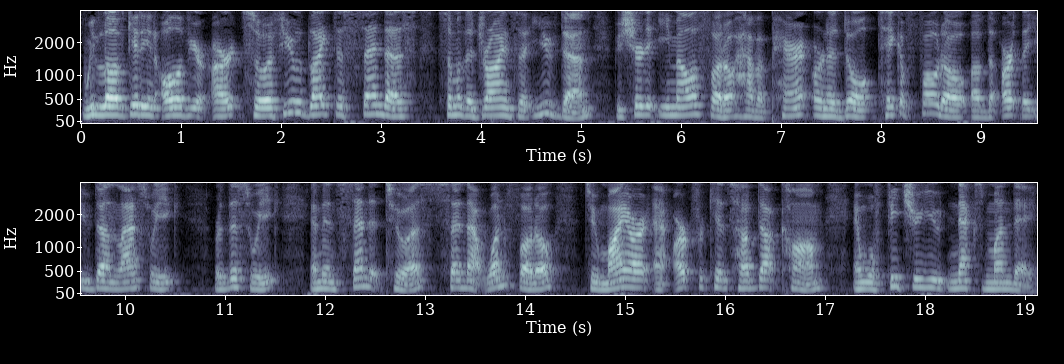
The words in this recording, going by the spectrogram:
We love getting all of your art, so if you would like to send us some of the drawings that you've done, be sure to email a photo, have a parent or an adult take a photo of the art that you've done last week or this week, and then send it to us. Send that one photo to myart at artforkidshub.com, and we'll feature you next Monday.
